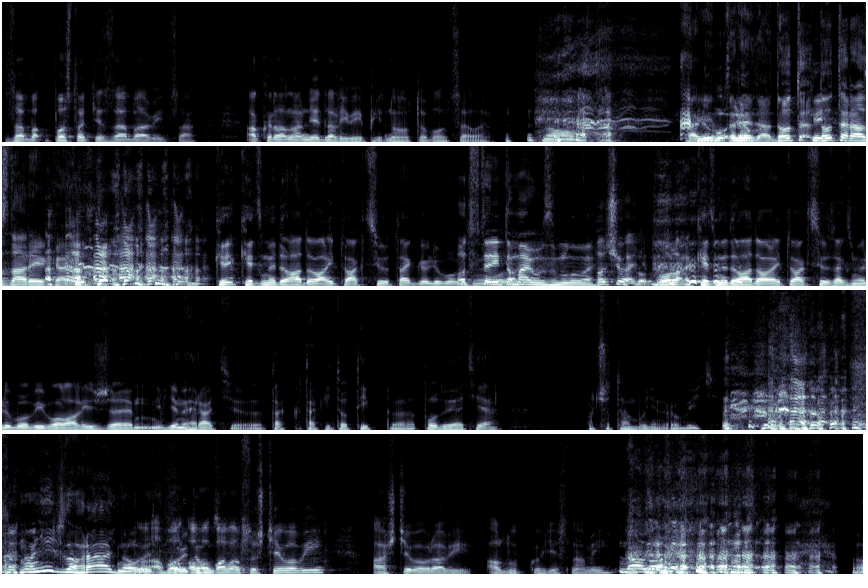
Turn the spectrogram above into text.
Zaba- v podstate zabaviť sa. Akorát nám nedali vypiť, no to bolo celé. No, Tak im Ľubo- treda. Ľubo- Dot- keď- doteraz nariekajú. ke, keď sme dohadovali tú akciu, tak Ľubovi Odvtedy to majú v zmluve. Počúvajte, Vola, keď sme dohadovali tú akciu, tak sme Ľubovi volali, že ideme hrať e, tak, takýto typ e, podujatia. O čo tam budem robiť? no nič, no hrať. No, no, a vol, tomu- volal som Števovi a Števo vraví, a Ľubko ide s nami? No, no. no,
